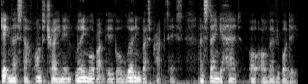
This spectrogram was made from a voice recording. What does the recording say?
getting their staff onto training, learning more about Google, learning best practice, and staying ahead of, of everybody.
